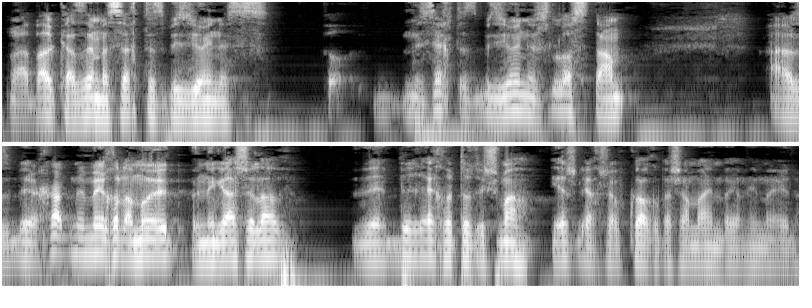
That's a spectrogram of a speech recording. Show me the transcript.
הוא עבר כזה מסכת ביזיונס, מסכת ביזיונס לא סתם, אז באחד מימי חול המועד הוא ניגש אליו ובירך אותו, תשמע, יש לי עכשיו כוח בשמיים בימים האלו.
